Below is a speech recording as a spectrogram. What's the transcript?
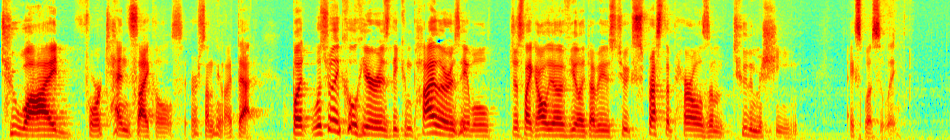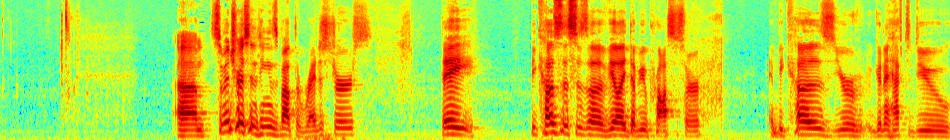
two wide for 10 cycles or something like that. But what's really cool here is the compiler is able, just like all the other VLIWs, to express the parallelism to the machine explicitly. Um, some interesting things about the registers. They, because this is a VLIW processor, and because you're going to have to do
